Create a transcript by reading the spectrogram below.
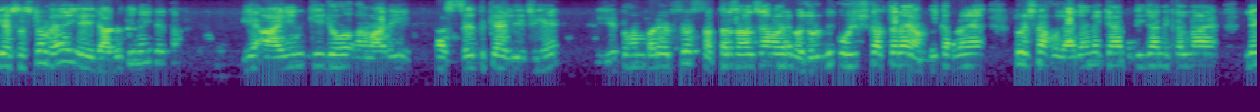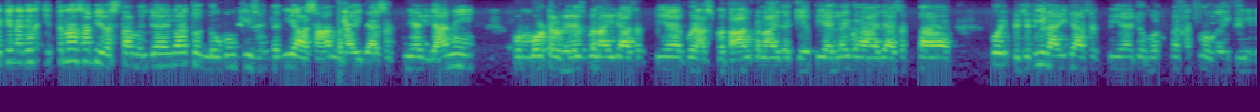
ये सिस्टम है ये इजाज़त ही नहीं देता। ये आइन की जो हमारी जिद कह लीजिए, ये तो हम बड़े से सत्तर साल से हमारे बुज़ुर्ग भी कोशिश करते रहे, हम भी कर रहे हैं तो इसका खुदा जाने क्या नतीजा निकलना है? लेकिन अगर इतना सा भी रास्ता मिल जाएगा तो लोगों की ज़िंदगी आसान बनाई जा सकती है, यानी मोटरवेज बनाई जा सकती है, कोई अस्पताल बनाया जाए के पी एल आई बनाया जा सकता है, कोई बिजली लाई जा सकती है, जो मुल्क में खत्म हो गई थी,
